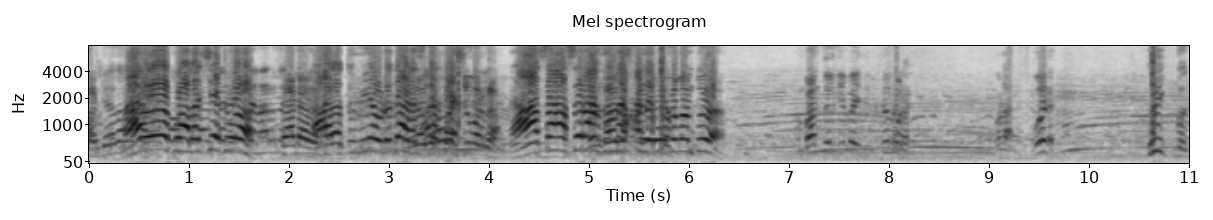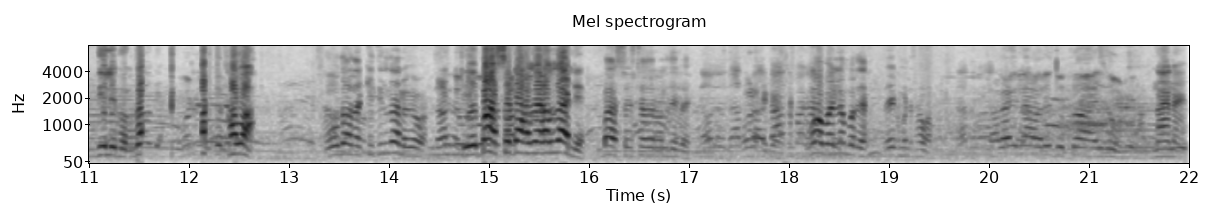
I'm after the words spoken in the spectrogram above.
नाही हो, बोला शेट साठ हजार. मला तुम्ही एवढं धाडस. पाचशे वरला. असं असं रांगून नसतं बांधतो ना. बांधतील की पाहिजे. हुई, बघ दिले बघ जाऊ द्या. खावा हो दादा किती झालं व्यवहार? ते बासष्ट हजाराला झाले. बासष्ट हजाराला दिलाय. मोबाईल नंबर द्या. एक मिनिट थांबा. नाही नाही.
